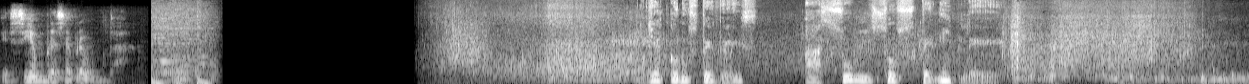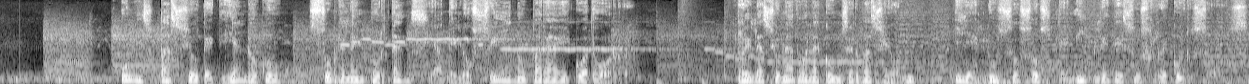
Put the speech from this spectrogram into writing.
que siempre se pregunta. Ya con ustedes, Azul Sostenible. Un espacio de diálogo sobre la importancia del océano para Ecuador, relacionado a la conservación y el uso sostenible de sus recursos.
